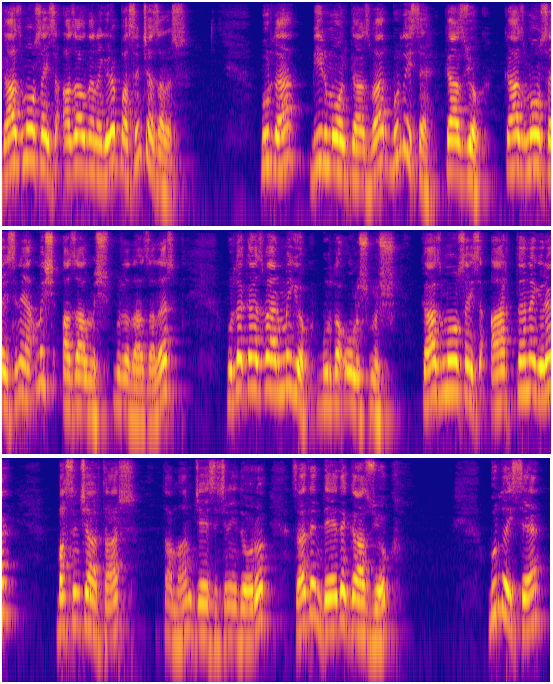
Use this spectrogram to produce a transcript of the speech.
gaz mol sayısı azaldığına göre basınç azalır. Burada 1 mol gaz var. Burada ise gaz yok. Gaz mol sayısı ne yapmış? Azalmış. Burada da azalır. Burada gaz var mı? Yok. Burada oluşmuş. Gaz mol sayısı arttığına göre basınç artar. Tamam. C seçeneği doğru. Zaten D'de gaz yok. Burada ise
